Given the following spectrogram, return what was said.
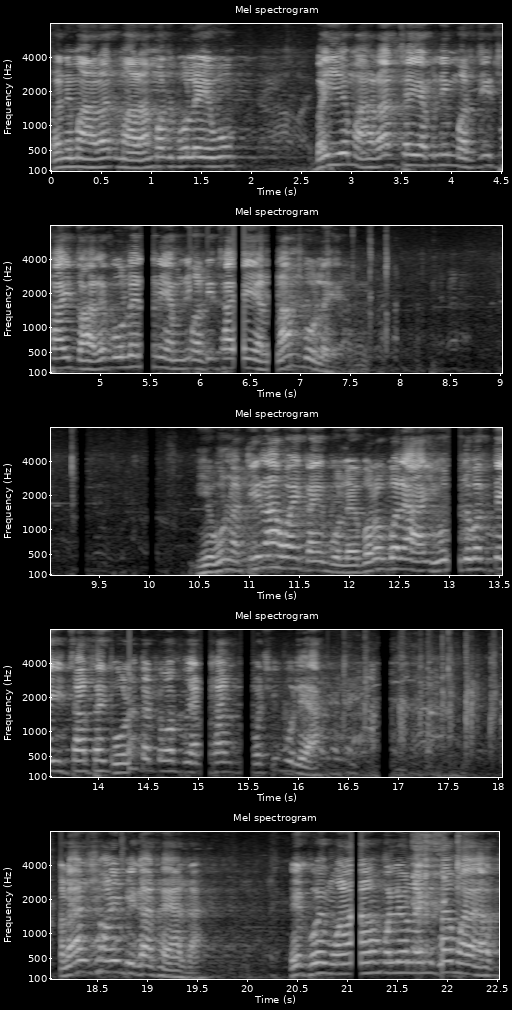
અને મહારાજ મારા મત બોલે એવું. ભાઈ, એ મહારાજ છે, એમની મરજી થાય, તારે બોલે ને એમની મરજી થાય, એના બોલે. એવું નથી ના હોય કઈ બોલે. બરોબર, આ યુદ્ધ વખતે ઈચ્છા થઈ ગોળા બેઠા પછી બોલ્યા. અઢારસો ભેગા થયા હતા. એ કોઈ મોણા મળ્યો લઈને ગામ આવ્યા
